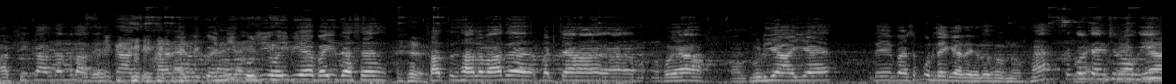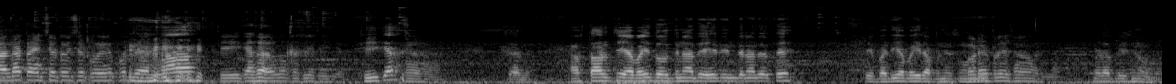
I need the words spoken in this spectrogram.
ਆਸੀ ਕਾਲ ਦਾ ਬੁਲਾ ਦੇ। ਇੰਨੀ ਕੋਈ ਇੰਨੀ ਖੁਸ਼ੀ ਹੋਈ ਵੀ ਹੈ ਬਾਈ ਦੱਸ 7 ਸਾਲ ਬਾਅਦ ਬੱਚਾ ਹੋਇਆ ਗੁੜੀਆ ਆਈ ਹੈ ਤੇ ਬਸ ਭੁੱਲੇ ਗਿਆ ਦੇਖ ਲਓ ਤੁਹਾਨੂੰ ਹੈ? ਤੇ ਕੋਈ ਟੈਨਸ਼ਨ ਹੋ ਗਈ? ਨਾ ਨਾ ਟੈਨਸ਼ਨ ਟੈਨਸ਼ਨ ਕੋਈ ਨਹੀਂ ਭੁੱਲਿਆ। ਹਾਂ। ਠੀਕ ਹੈ ਸਭ ਵਧੀਆ ਠੀਕ ਹੈ। ਠੀਕ ਹੈ? ਹਾਂ। ਚੱਲ ਹਸਪਤਾਲ 'ਚ ਆ ਬਾਈ ਦੋ ਦਿਨਾਂ ਦੇ ਇਹ ਤਿੰਨ ਦਿਨਾਂ ਦੇ ਉੱਥੇ। ਤੇ ਵਧੀਆ ਬਾਈ ਰੱਬ ਨੇ ਸੁਣ ਬੜੇ ਪਰੇਸ਼ਾਨ ਹੋ ਗਿਆ ਬੜਾ ਪੇਸ਼ੈਂਟ ਹੋ ਗਿਆ।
